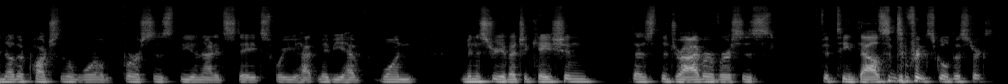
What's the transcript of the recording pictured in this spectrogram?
in other parts of the world versus the United States, where you have maybe you have one Ministry of Education as the driver versus fifteen thousand different school districts?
